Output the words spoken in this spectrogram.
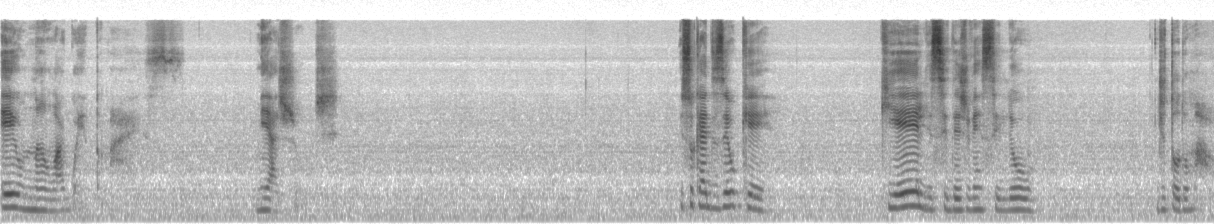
eu não aguento mais, me ajude. Isso quer dizer o quê? Que ele se desvencilhou de todo o mal.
